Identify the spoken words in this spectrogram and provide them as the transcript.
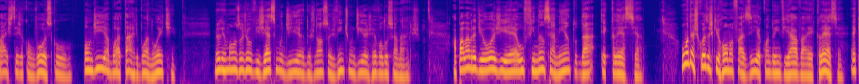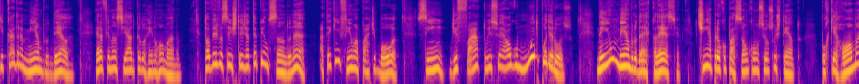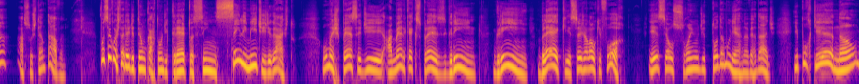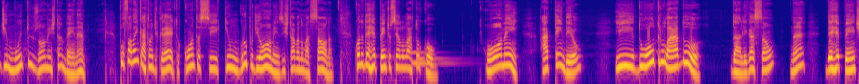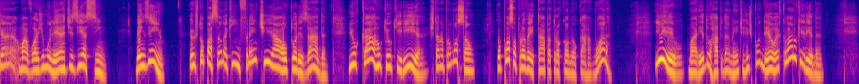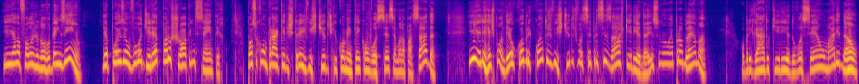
paz seja convosco. Bom dia, boa tarde, boa noite. Meus irmãos, hoje é o vigésimo dia dos nossos 21 dias revolucionários. A palavra de hoje é o financiamento da eclésia. Uma das coisas que Roma fazia quando enviava a eclésia é que cada membro dela era financiado pelo reino romano. Talvez você esteja até pensando, né? Até que enfim uma parte boa. Sim, de fato, isso é algo muito poderoso. Nenhum membro da Eclésia tinha preocupação com o seu sustento, porque Roma a sustentava. Você gostaria de ter um cartão de crédito assim, sem limites de gasto? Uma espécie de American Express, Green, Green, Black, seja lá o que for? Esse é o sonho de toda mulher, não é verdade? E por que não de muitos homens também, né? Por falar em cartão de crédito, conta-se que um grupo de homens estava numa sauna quando de repente o celular tocou. O homem atendeu e do outro lado da ligação, né, de repente uma voz de mulher dizia assim: Benzinho, eu estou passando aqui em frente à autorizada e o carro que eu queria está na promoção. Eu posso aproveitar para trocar o meu carro agora? E o marido rapidamente respondeu: É claro, querida. E ela falou de novo: Benzinho, depois eu vou direto para o shopping center. Posso comprar aqueles três vestidos que comentei com você semana passada? E ele respondeu: Cobre quantos vestidos você precisar, querida. Isso não é problema. Obrigado, querido. Você é um maridão.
